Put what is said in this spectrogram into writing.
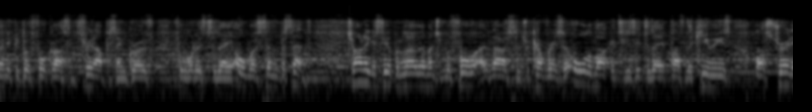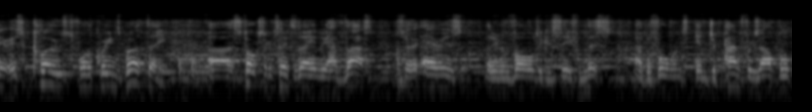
Many people are forecasting 3.5% growth for what is today almost 7%. China, you can see up and low, I mentioned before, and now since recovering. So all the markets you can see today, apart from the Kiwis, Australia is closed for the Queen's birthday. Uh, stocks, I can say today, we have that. So areas that are involved, you can see from this uh, performance in Japan, for example,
